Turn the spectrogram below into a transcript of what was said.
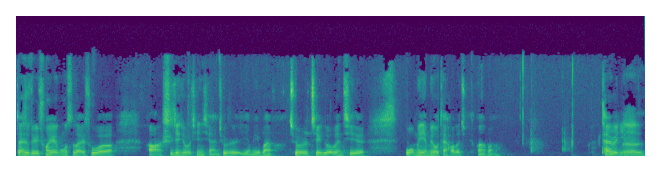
但是对于创业公司来说，啊，时间就是金钱，就是也没办法，就是这个问题，我们也没有太好的解决办法。Terry，你呢？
